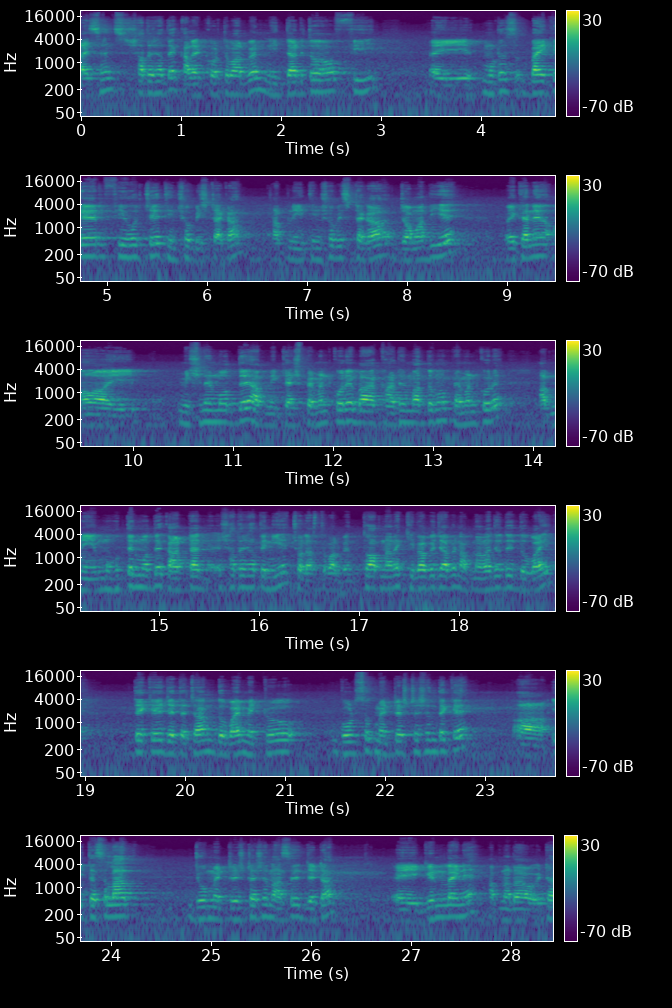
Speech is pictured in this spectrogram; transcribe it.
লাইসেন্স সাথে সাথে কালেক্ট করতে পারবেন। নির্ধারিত ফি এই মোটর বাইকের ফি হচ্ছে তিনশো বিশ টাকা। আপনি তিনশো বিশ টাকা জমা দিয়ে ওইখানে ওই মেশিনের মধ্যে আপনি ক্যাশ পেমেন্ট করে বা কার্ডের মাধ্যমেও পেমেন্ট করে আপনি মুহূর্তের মধ্যে কার্ডটার সাথে সাথে নিয়ে চলে আসতে পারবেন। তো আপনারা কীভাবে যাবেন? আপনারা যদি দুবাই থেকে যেতে চান Dubai metro gold souk metro station থেকে আহ, ইতাসালাত যে মেট্রো স্টেশন আছে যেটা এই গ্রিন লাইনে আপনারা ওইটা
